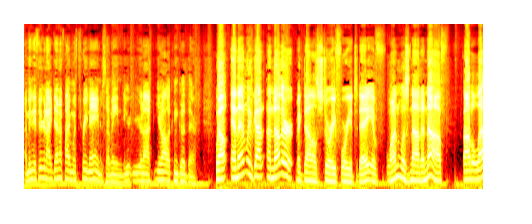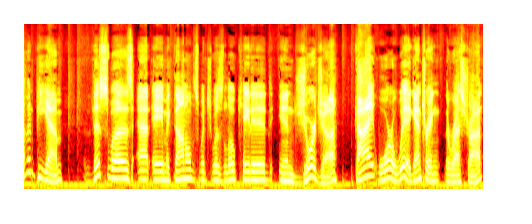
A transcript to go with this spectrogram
I mean, if you're going to identify him with three names, I mean, you're, you're not you're not looking good there. Well, and then we've got another McDonald's story for you today. If one was not enough, about 11 p.m., this was at a McDonald's which was located in Georgia. Guy wore a wig entering the restaurant,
